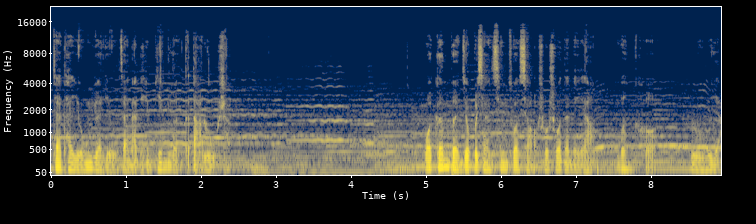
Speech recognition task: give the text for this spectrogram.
将他永远留在那片冰冷的大陆上。我根本就不像星座小说说的那样温和、儒雅，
